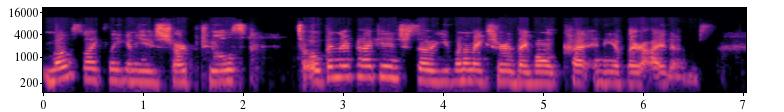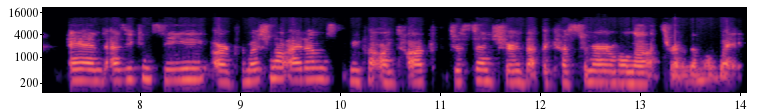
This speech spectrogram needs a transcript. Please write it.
most likely going to use sharp tools to open their package. So you want to make sure they won't cut any of their items. And as you can see, our promotional items we put on top just to ensure that the customer will not throw them away.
